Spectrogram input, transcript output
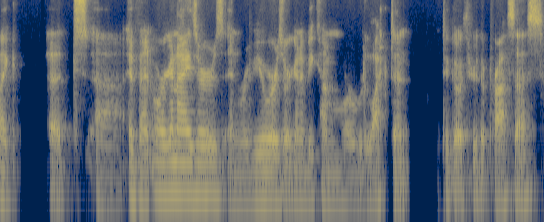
like, uh, uh, event organizers and reviewers are gonna become more reluctant to go through the process?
